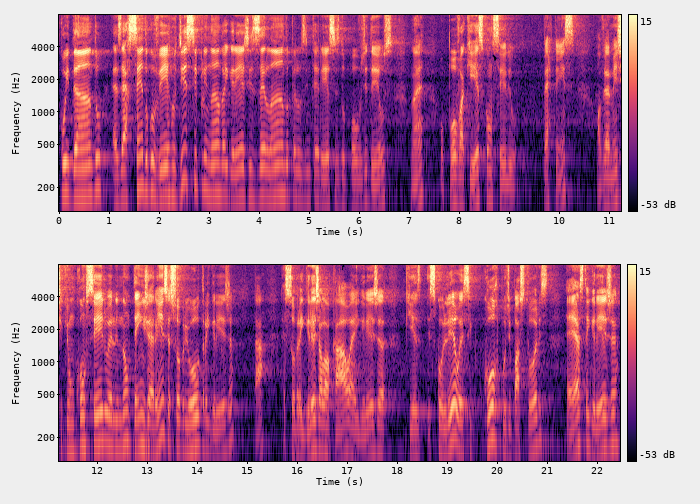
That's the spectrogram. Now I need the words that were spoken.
cuidando, exercendo o governo, disciplinando a igreja e zelando pelos interesses do povo de Deus, não é? O povo a que esse conselho pertence Obviamente que um conselho ele não tem ingerência sobre outra igreja, tá? É sobre a igreja local, é a igreja que escolheu esse corpo de pastores, é esta igreja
